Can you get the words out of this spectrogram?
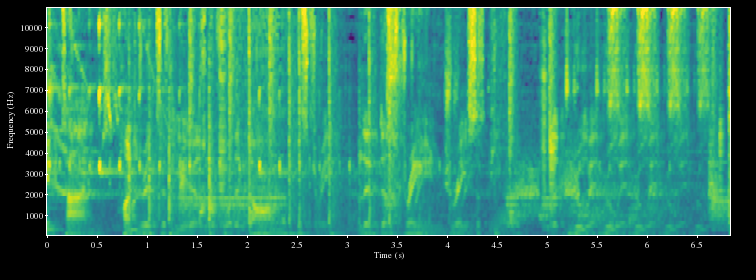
Ancient times, hundreds of years before the dawn of history, lived a strange race of people, the. Druids.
